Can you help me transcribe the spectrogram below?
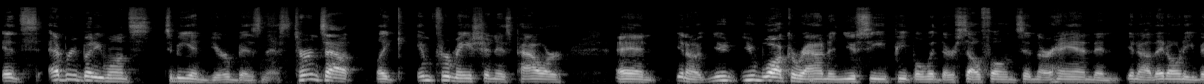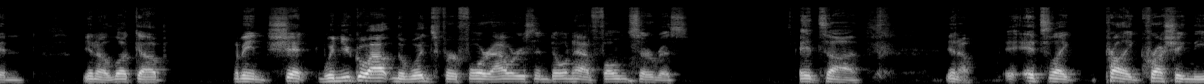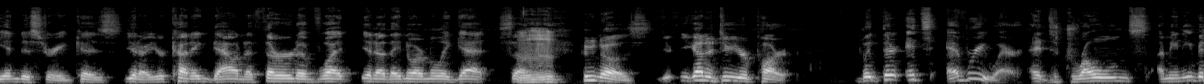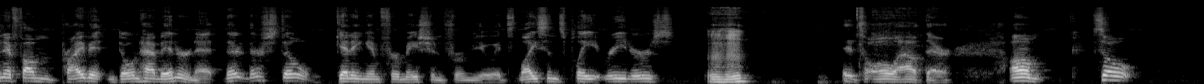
it's everybody wants to be in your business. Turns out like information is power and you know you you walk around and you see people with their cell phones in their hand and you know they don't even you know look up. I mean shit when you go out in the woods for 4 hours and don't have phone service it's uh you know it's like probably crushing the industry because you know you're cutting down a third of what you know they normally get. So mm-hmm. who knows? You, you got to do your part but there it's everywhere. It's drones. I mean, even if I'm private and don't have internet, they're they're still getting information from you. It's license plate readers. Mm-hmm. It's all out there. Um, so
